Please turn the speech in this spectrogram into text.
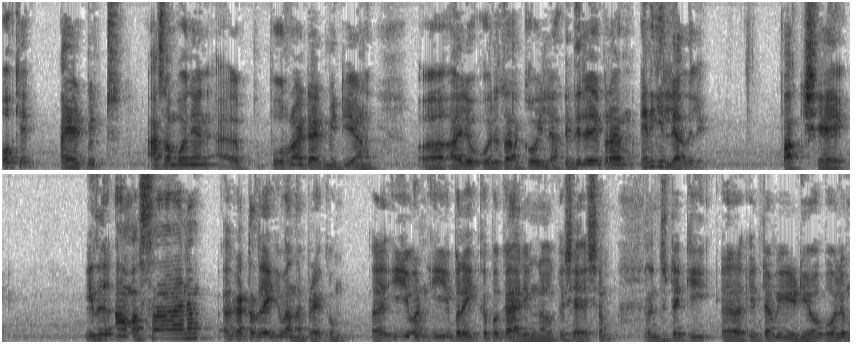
ഓക്കെ ഐ അഡ്മിറ്റ് ആ സംഭവം ഞാൻ പൂർണമായിട്ട് അഡ്മിറ്റ് ചെയ്യാണ്. അതിൽ ഒരു തർക്കവും ഇല്ല. എതിരഭിപ്രായം എനിക്കില്ല അതിൽ പക്ഷേ ഇത് അവസാനം ഘട്ടത്തിലേക്ക് വന്നപ്പോഴേക്കും ഈവൻ ഈ ബ്രേക്കപ്പ് കാര്യങ്ങൾക്ക് ശേഷം ഫ്രഞ്ച് ടെക്കി ഇട്ട വീഡിയോ പോലും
